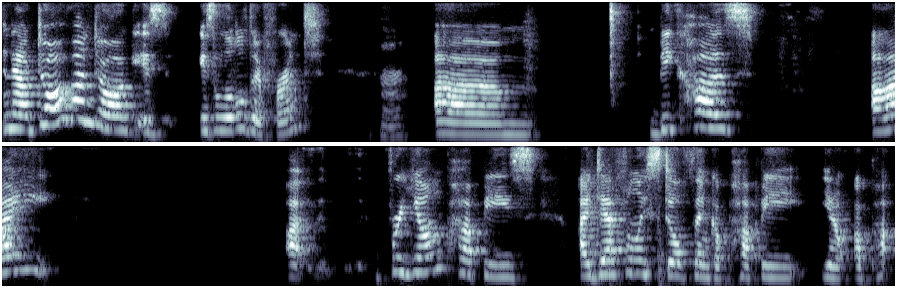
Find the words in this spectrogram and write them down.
now, dog on dog is is a little different. Mm-hmm um, because I, I, for young puppies, I definitely still think a puppy, you know, a pu-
